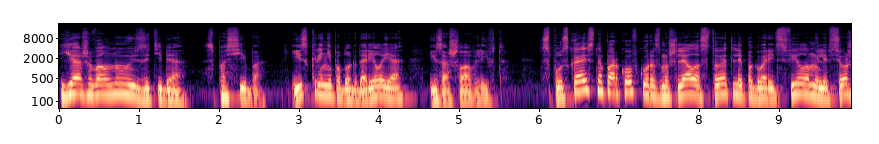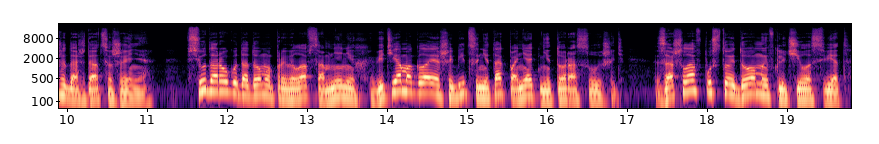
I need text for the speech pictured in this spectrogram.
«Я же волнуюсь за тебя. Спасибо». Искренне поблагодарила я и зашла в лифт. Спускаясь на парковку, размышляла, стоит ли поговорить с Филом или все же дождаться Жени. Всю дорогу до дома провела в сомнениях, ведь я могла и ошибиться, не так понять, не то расслышать. Зашла в пустой дом и включила свет.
